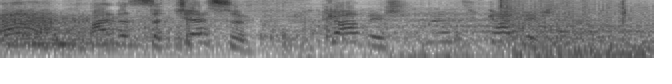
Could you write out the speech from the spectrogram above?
Ah, I have a suggestion. Garbage! Garbage?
